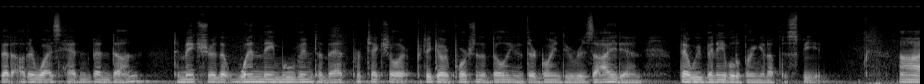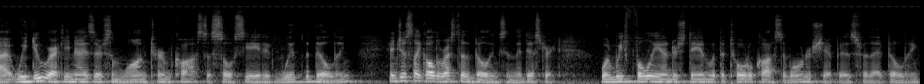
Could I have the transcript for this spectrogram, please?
that otherwise hadn't been done to make sure that when they move into that particular particular portion of the building that they're going to reside in, that we've been able to bring it up to speed. Uh, we do recognize there's some long-term costs associated with the building, and just like all the rest of the buildings in the district, when we fully understand what the total cost of ownership is for that building,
